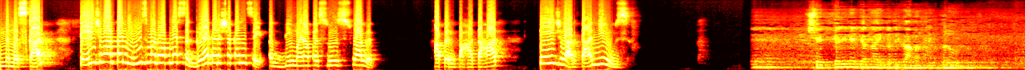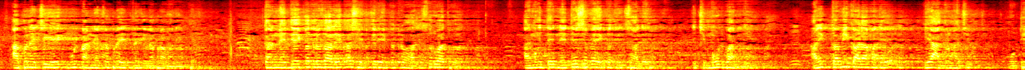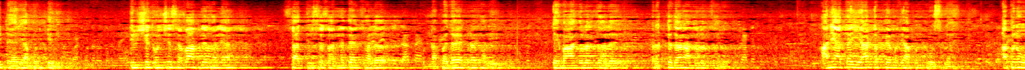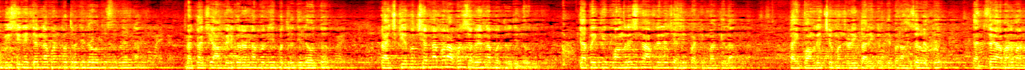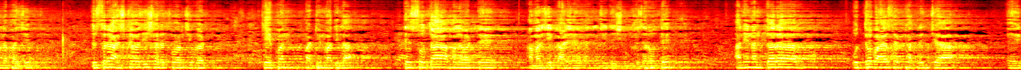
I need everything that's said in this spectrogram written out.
नमस्कार. तेज वार्ता न्यूजमध्ये आपल्या सगळ्या दर्शकांचे अगदी मनापासून स्वागत. आपण पाहत आहात तेज वार्ता न्यूज शेतकरी नेत्यांना एकत्रित आमंत्रित करून आपण याची एक मूठ बांधण्याचा प्रयत्न केला प्रामाणिकपणे. कारण नेते एकत्र झाले का शेतकरी एकत्र व्हायला सुरुवात होईल. आणि मग ते नेते सगळे एकत्रित झाले त्याची मूठ बांधली. आणि कमी काळामध्ये या आंदोलनाची मोठी तयारी आपण केली. दीडशे दोनशे सभा आपल्या झाल्या. सात दिवसाचं अन्नत्याग झालं. पुन्हा पदयात्रा झाली. तेव्हा आंदोलन झालं रक्तदान आंदोलन झालं. आणि आता या टप्प्यामध्ये आपण पोहोचलो आहे. आपण ओबीसी नेत्यांना पण पत्र दिलं होतं सगळ्यांना. प्रकाशजी आंबेडकरांना पण हे पत्र दिलं होतं. राजकीय पक्षांना पण आपण सगळ्यांना पत्र दिलं होतं. त्यापैकी काँग्रेसनं आपल्याला जाहीर पाठिंबा केला. काही काँग्रेसचे मंडळी कार्यकर्ते पण हजर होते. त्यांचाही आभार मानला पाहिजे. दुसरं राष्ट्रवादी शरद पवारचे गट ते पण पाठिंबा दिला. ते स्वतः मला वाटते अमरजी काळे अनिलजी देशमुख हजर होते. आणि नंतर उद्धव बाळासाहेब ठाकरेंच्या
